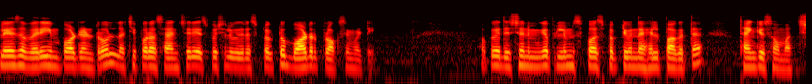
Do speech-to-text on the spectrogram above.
place a very important role Lachipura sanctuary especially with respect to border proximity okay ಇದಿಷ್ಟು ನಿಮಗೆ ಫಿಲಿಮ್ಸ್ ಪರ್ಸ್ಪೆಕ್ಟಿವಿಂದ ಹೆಲ್ಪ್ ಆಗುತ್ತೆ. Thank you so much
